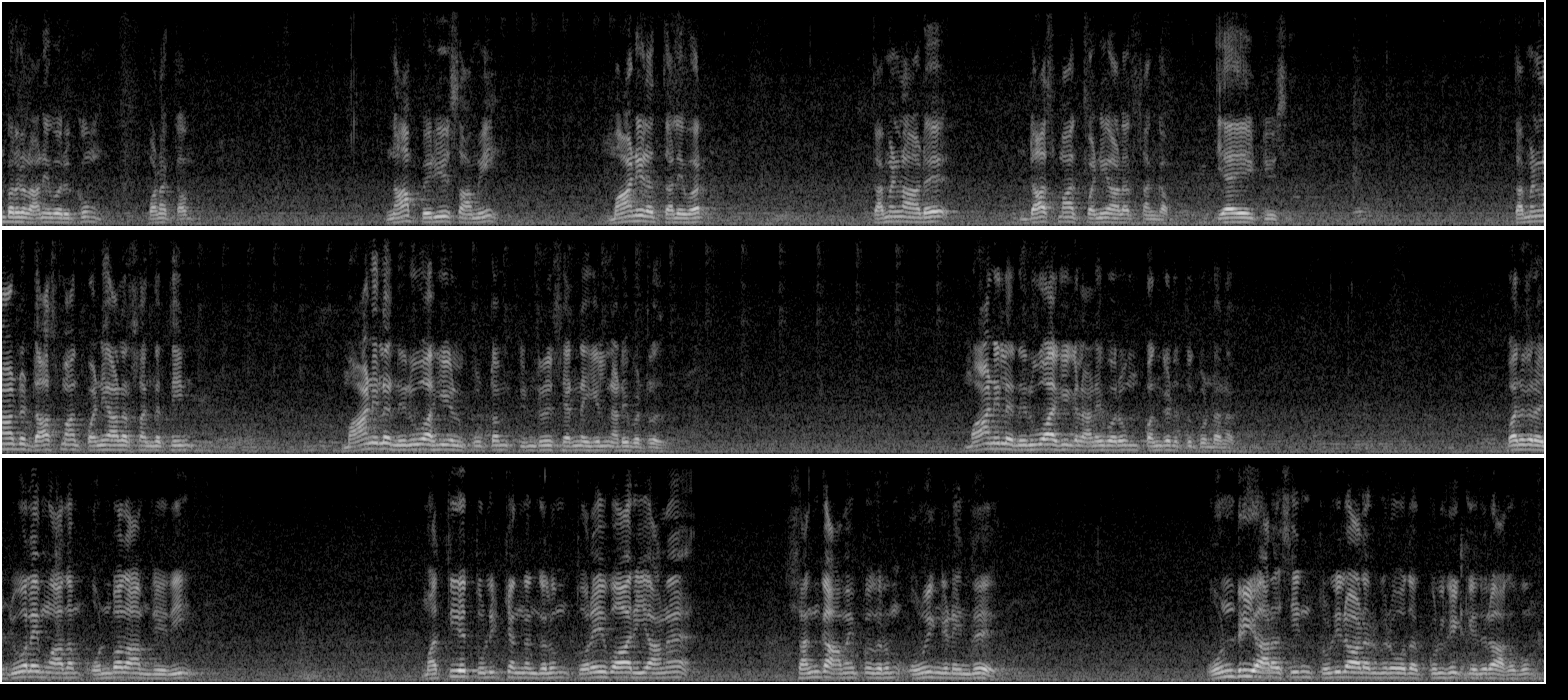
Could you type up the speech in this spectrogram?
நண்பர்கள் அனைவருக்கும் வணக்கம். நான் பெரியசாமி மாநில தலைவர் தமிழ்நாடு டாஸ்மாக் பணியாளர் சங்கம் ஏஐடியூசி தமிழ்நாடு டாஸ்மாக் பணியாளர் சங்கத்தின் மாநில நிர்வாகிகள் கூட்டம் இன்று சென்னையில் நடைபெற்றது. மாநில நிர்வாகிகள் அனைவரும் பங்கெடுத்து கொண்டனர். வருகிற ஜூலை மாதம் ஒன்பதாம் தேதி மத்திய தொழிற்சங்கங்களும் துறைவாரியான சங்க அமைப்புகளும் ஒருங்கிணைந்து ஒன்றிய அரசின் தொழிலாளர் விரோத கொள்கைக்கு எதிராகவும்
